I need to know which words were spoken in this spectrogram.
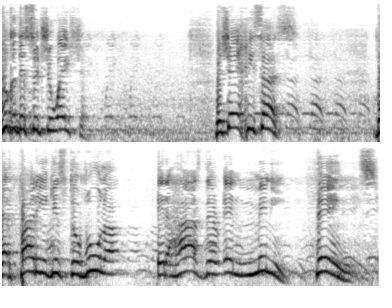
Look at this situation. The Shaykh he says that fighting against the ruler, it has therein many things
